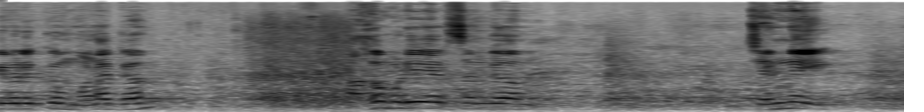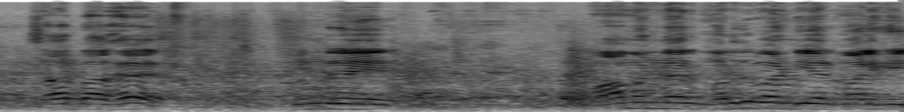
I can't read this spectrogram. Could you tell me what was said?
அனைவருக்கும் வணக்கம். அகமுடையார் சங்கம் சென்னை சார்பாக இன்று மாமன்னர் மருதுபாண்டியர் மாளிகை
